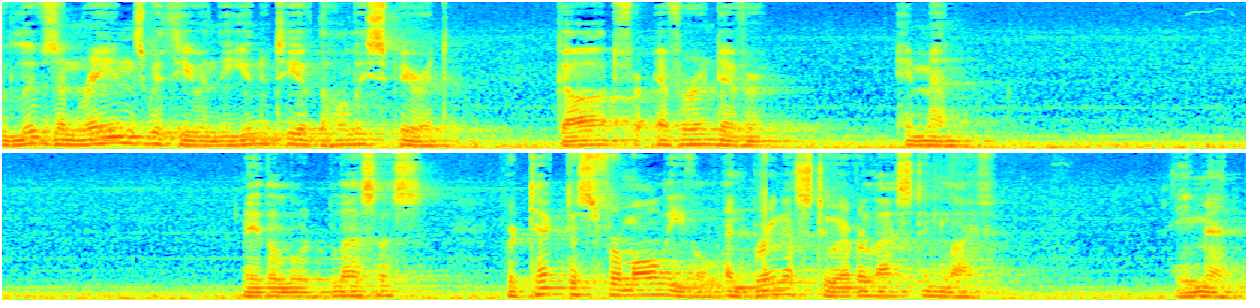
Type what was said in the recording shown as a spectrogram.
who lives and reigns with you in the unity of the Holy Spirit, God for ever and ever. Amen. May the Lord bless us, protect us from all evil, and bring us to everlasting life. Amen.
